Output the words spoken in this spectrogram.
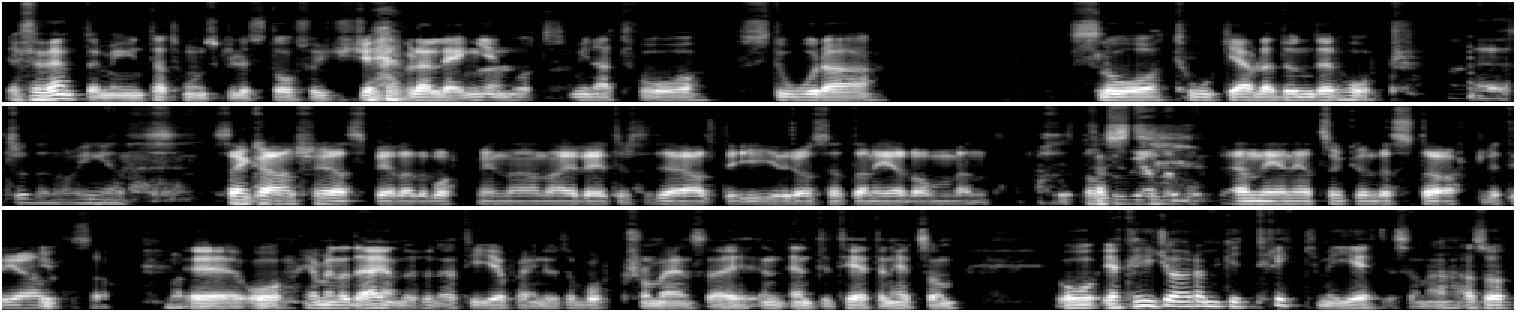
jag förväntade mig inte att hon skulle stå så jävla länge mot mina två stora slå tok jävla dunder hårt. Jag trodde nog ingen. Sen kanske jag spelade bort mina Annihilators, så jag är alltid ivrig att sätta ner dem. Men de Fast... tog ändå bort en enhet som kunde stört lite grann. Så. Eh, och jag menar, det är ändå 110 poäng du tar bort som en, en entitetenhet som och jag kan ju göra mycket trick med getisarna. Alltså,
